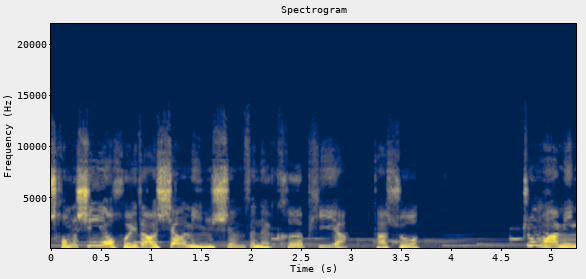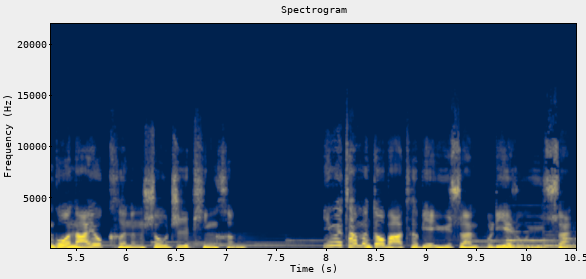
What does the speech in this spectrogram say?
重新又回到乡民身份的柯批啊，他说：“中华民国哪有可能收支平衡？因为他们都把特别预算不列入预算，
